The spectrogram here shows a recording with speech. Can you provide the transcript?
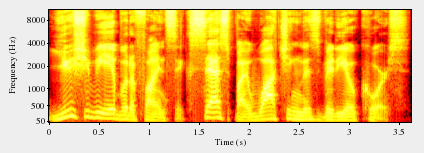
you should be able to find success by watching this video course.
